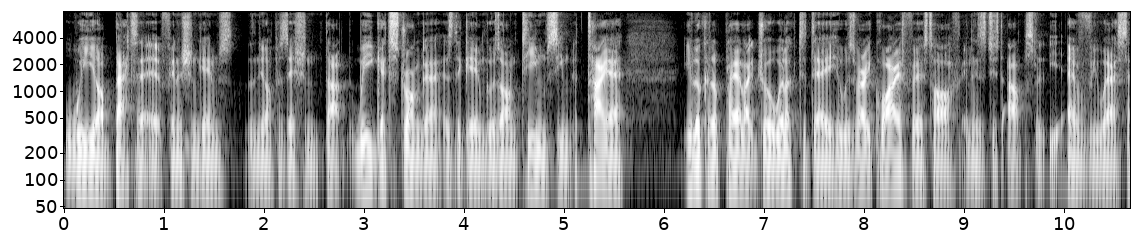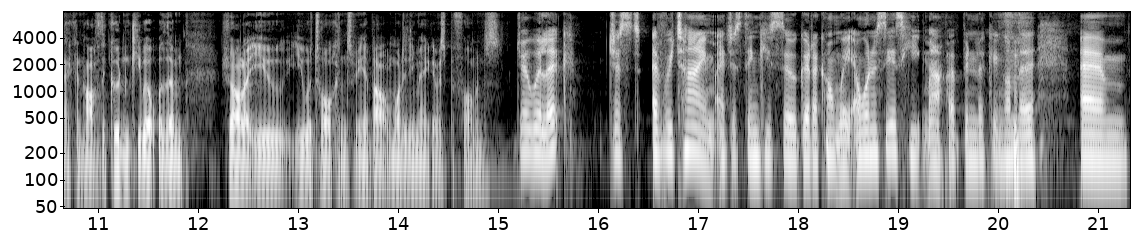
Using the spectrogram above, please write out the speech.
we are better at finishing games than the opposition. That we get stronger as the game goes on. Teams seem to tire you look at a player like Joe Willock today, who was very quiet first half and is just absolutely everywhere second half. They couldn't keep up with him. Charlotte, you you were talking to me about what did he make of his performance? Joe Willock, just every time, I just think he's so good. I can't wait. I want to see his heat map. I've been looking on the um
